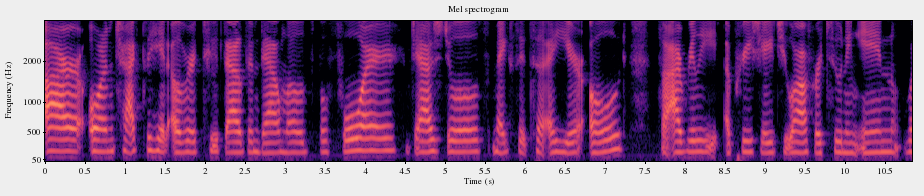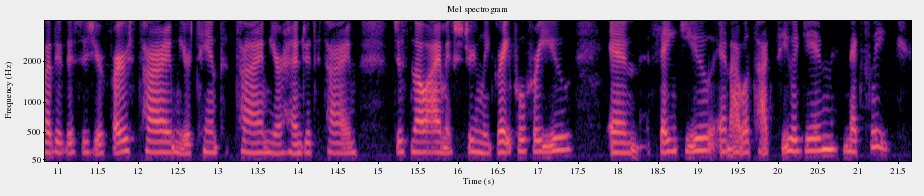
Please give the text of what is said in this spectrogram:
are on track to hit over 2,000 downloads before Jazz Jewels makes it to a year old. So I really appreciate you all for tuning in, whether this is your first time, your 10th time, your 100th time. Just know I'm extremely grateful for you and thank you. And I will talk to you again next week.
